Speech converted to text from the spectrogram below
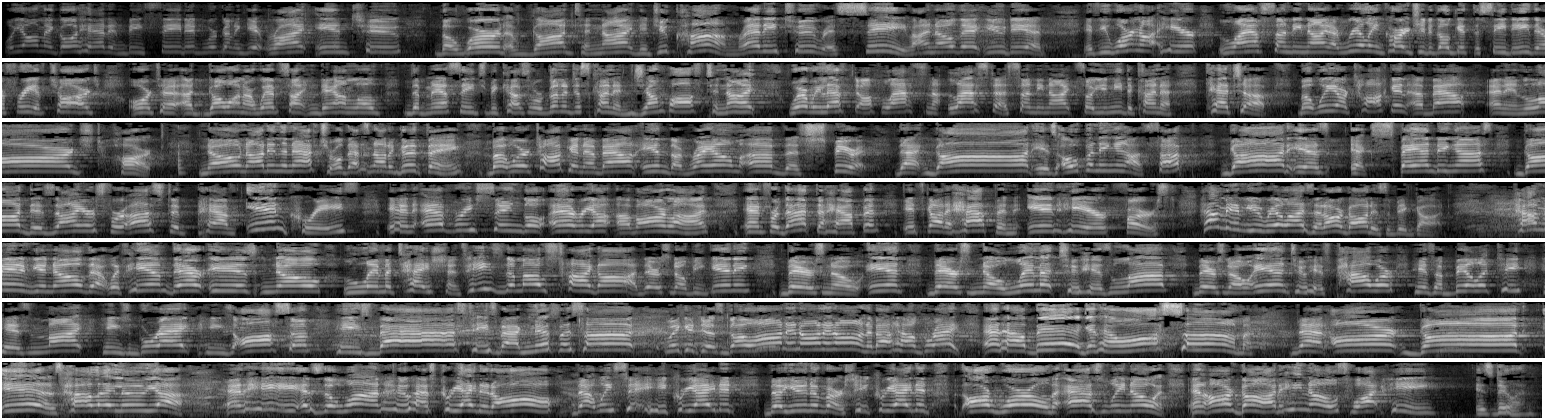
Well, y'all may go ahead and be seated. We're going to get right into the Word of God tonight. Did you come ready to receive? I know that you did. If you were not here last Sunday night, I really encourage you to go get the CD. They're free of charge or to uh, go on our website and download the message because we're going to just kind of jump off tonight where we left off last night, last uh, Sunday night. So you need to kind of catch up. But we are talking about an enlarged heart. No, not in the natural. That's not a good thing. But we're talking about in the realm of the spirit that God is opening us up. God is expanding us. God desires for us to have increase in every single area of our life. And for that to happen, it's got to happen in here first. How many of you realize that our God is a big God? How many of you know that with Him there is no limitations? He's the most high God. There's no beginning. There's no end. There's no limit to His love. There's no end to His power, His ability, His might. He's great. He's awesome. He's vast. He's magnificent. We could just go on and on and on about how great and how big and how awesome that our God is. Hallelujah. And He is the one who has created all that we see. He created the universe. He created our world as we know it. And our God, He knows what He is doing.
